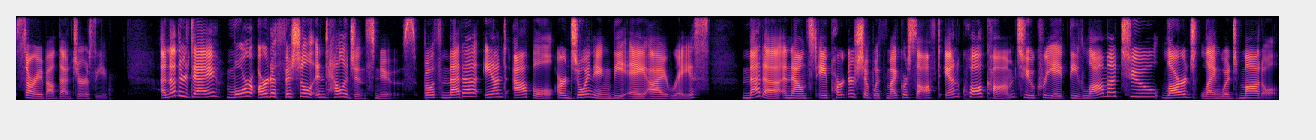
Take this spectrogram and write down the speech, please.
Sorry about that, Jersey. Another day, more artificial intelligence news. Both Meta and Apple are joining the AI race. Meta announced a partnership with Microsoft and Qualcomm to create the Llama 2 large language model.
